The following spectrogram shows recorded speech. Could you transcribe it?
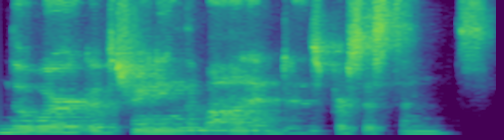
The work of training the mind is persistence,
